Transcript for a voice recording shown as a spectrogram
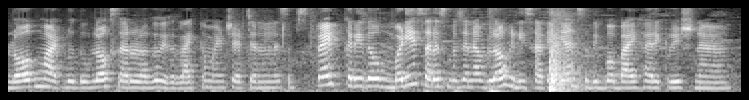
બ્લોગમાં આટલું તો બ્લોગ સારો લાગ્યો હોય તો લાઈક કમેન્ટ શેર ચેનલને સબસ્ક્રાઈબ કરી દો. મળીએ સરસ મજાના બ્લોગની સાથે ત્યાં સુધી બાય હરે કૃષ્ણ.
